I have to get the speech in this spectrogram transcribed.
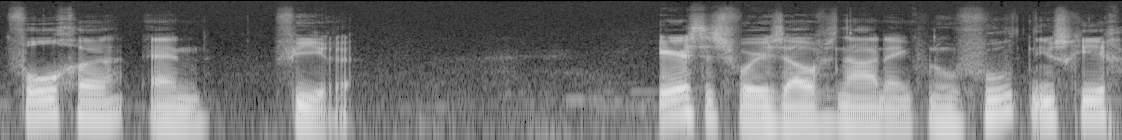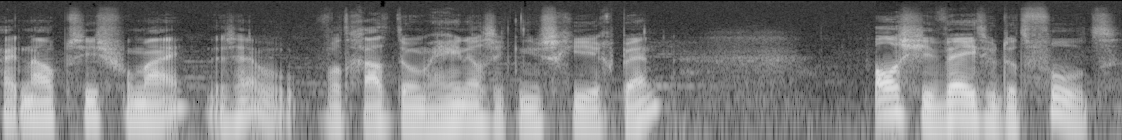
volgen en vieren. Eerst is voor jezelf eens nadenken van hoe voelt nieuwsgierigheid nou precies voor mij? Dus hè, wat gaat er door me heen als ik nieuwsgierig ben? Als je weet hoe dat voelt,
